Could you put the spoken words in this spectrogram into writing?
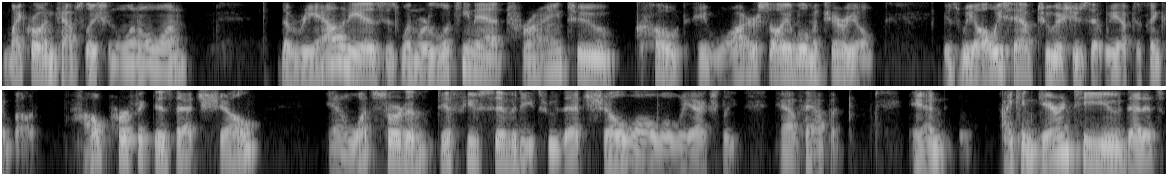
micro encapsulation 101. The reality is is when we're looking at trying to coat a water soluble material, is we always have two issues that we have to think about. How perfect is that shell, and what sort of diffusivity through that shell wall will we actually have happen? And I can guarantee you that it's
